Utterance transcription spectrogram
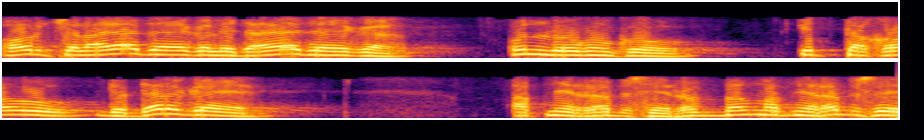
اور چلایا جائے گا، لے جایا جائے گا، ان لوگوں کو اتقو جو ڈر گئے، اپنے رب سے ربم اپنے رب سے،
